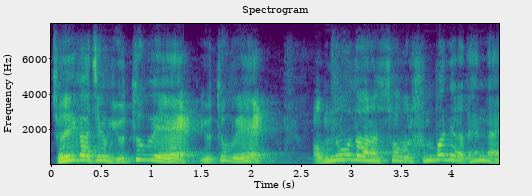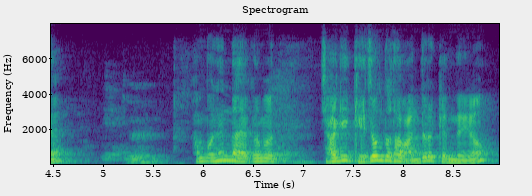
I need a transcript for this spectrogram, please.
저희가 지금 유튜브에 유튜브에 업로드하는 수업을 한 번이라도 했나요? 한번 했나요? 그러면 자기 계정도 다 만들었겠네요.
